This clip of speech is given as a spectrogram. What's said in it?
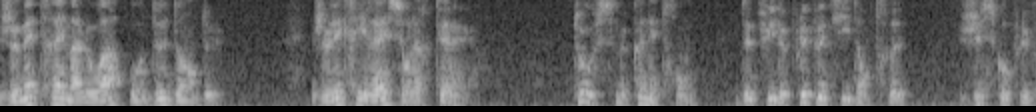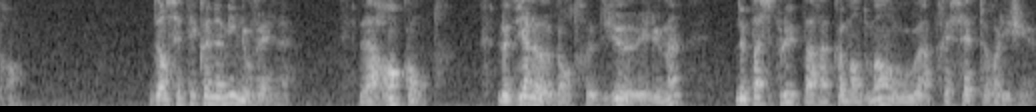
Je mettrai ma loi au-dedans d'eux. Je l'écrirai sur leur cœur. Tous me connaîtront depuis le plus petit d'entre eux jusqu'au plus grand. Dans cette économie nouvelle, la rencontre, le dialogue entre Dieu et l'humain ne passe plus par un commandement ou un précepte religieux.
